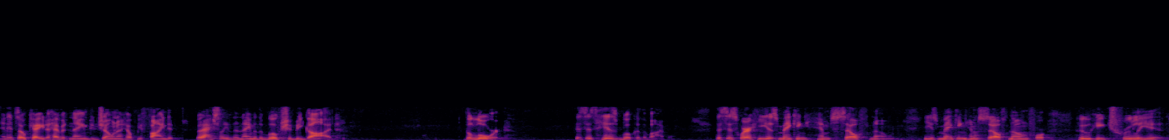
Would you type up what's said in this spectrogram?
and it's okay to have it named Jonah, help you find it. But actually, the name of the book should be God, the Lord. This is his book of the Bible. This is where he is making himself known. He is making himself known for who he truly is.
